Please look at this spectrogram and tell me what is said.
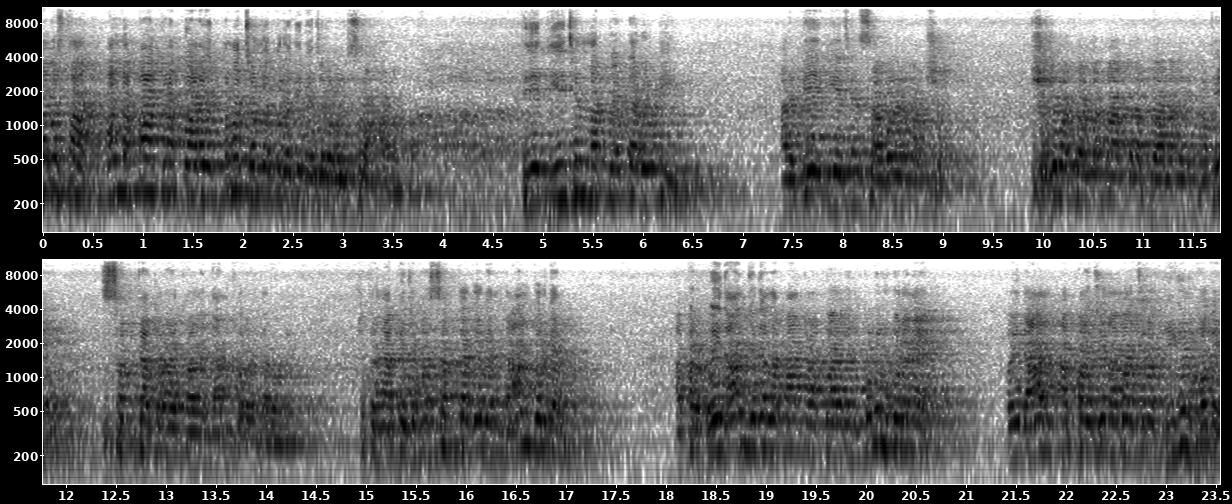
ব্যবস্থা আল্লাহ পাক আলামিন তোমার জন্য করে দিবে তিনি দিয়েছেন মাত্র একটা রুটি আর পেয়ে গিয়েছেন ছাগলের মাংস। শুধুমাত্র আল্লাহ পাক রব্বুল আলামিনের পথে সৎকার করার কারণে, দান করার কারণে। সুতরাং আপনি যখন সৎকার করবেন, দান করবেন, আপনার ওই দান যদি আল্লাহ পাক আলামিন কবুল করে নেয়, ওই দান আপনার জন্য, আমার জন্য দ্বিগুণ হবে।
